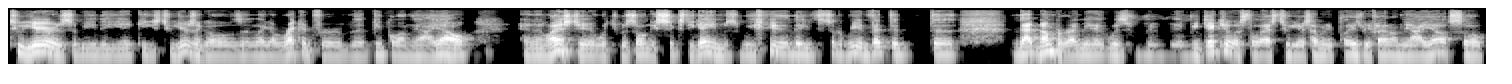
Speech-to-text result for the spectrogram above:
two years, I mean, the Yankees two years ago was uh, like a record for the people on the IL, and then last year, which was only sixty games, we they sort of reinvented the that number. I mean, it was ridiculous the last two years how many plays we've had on the IL. So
